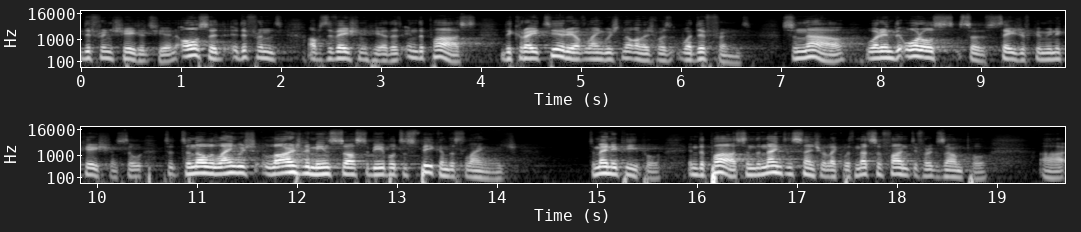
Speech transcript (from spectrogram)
differentiated here. And also a, a, different observation here that in the past, the criteria of language knowledge was, were different. So now we're in the oral sort of stage of communication. So to, to know language largely means to us to be able to speak in this language to many people. In the past, in the 19th century, like with Mezzofanti, for example, uh,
